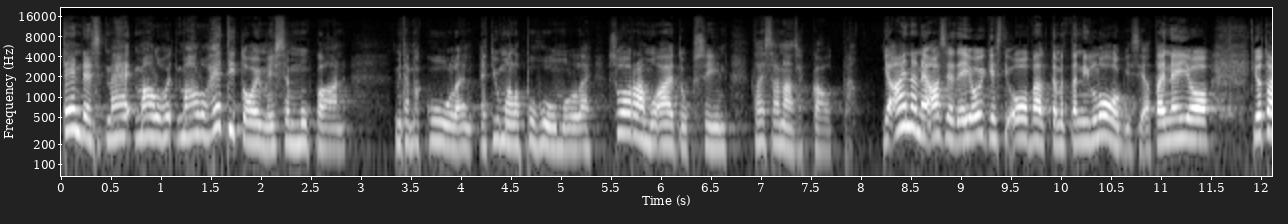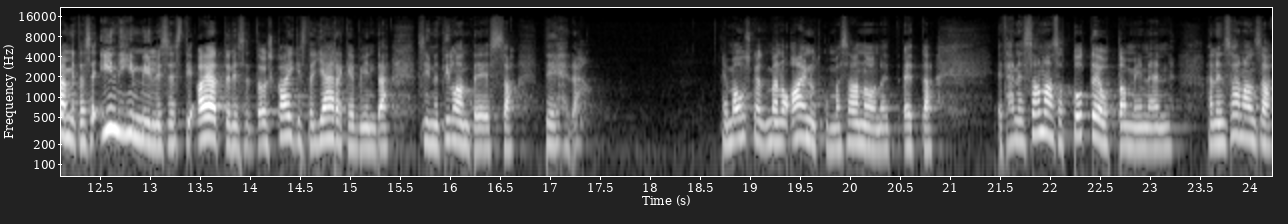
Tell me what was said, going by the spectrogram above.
tendenssi, että mä, mä, haluan, mä haluan heti toimia sen mukaan, mitä mä kuulen, että Jumala puhuu mulle suoraan mun ajatuksiin tai sanansa kautta. Ja aina ne asiat ei oikeasti ole välttämättä niin loogisia, tai ne ei ole jotain, mitä sä inhimillisesti ajattelisit, että olisi kaikista järkevintä siinä tilanteessa tehdä. Ja mä uskon, että mä en ole ainut, kun mä sanon, että, että, Että hänen sanansa toteuttaminen, hänen sanansa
